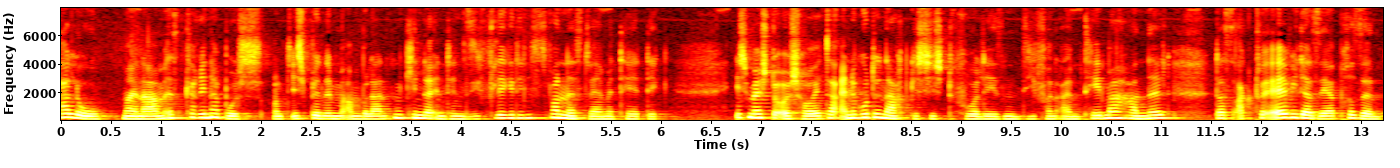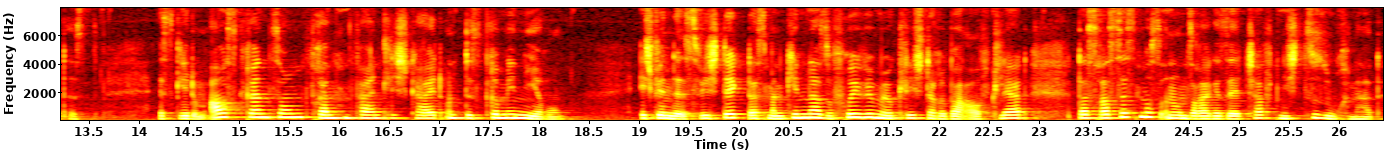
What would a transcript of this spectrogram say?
Hallo, mein Name ist Karina Busch und ich bin im ambulanten Kinderintensivpflegedienst von Nestwärme tätig. Ich möchte euch heute eine gute Nachtgeschichte vorlesen, die von einem Thema handelt, das aktuell wieder sehr präsent ist. Es geht um Ausgrenzung, Fremdenfeindlichkeit und Diskriminierung. Ich finde es wichtig, dass man Kinder so früh wie möglich darüber aufklärt, dass Rassismus in unserer Gesellschaft nicht zu suchen hat.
